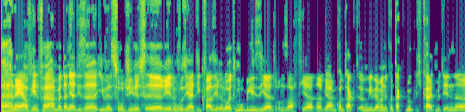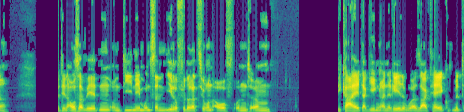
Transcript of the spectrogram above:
Ah, Naja, auf jeden Fall haben wir dann ja diese Evil Soji-Rede, wo sie halt die quasi ihre Leute mobilisiert und sagt hier, ne, wir haben Kontakt irgendwie, wir haben eine Kontaktmöglichkeit mit den, äh, mit den Auserwählten und die nehmen uns dann in ihre Föderation auf und ähm, Picard hält dagegen eine Rede, wo er sagt, hey, kommt mit,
